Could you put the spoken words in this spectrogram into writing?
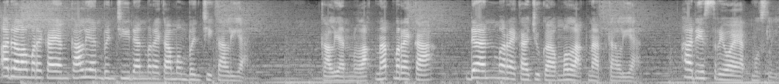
adalah mereka yang kalian benci dan mereka membenci kalian. Kalian melaknat mereka dan mereka juga melaknat kalian. Hadis riwayat Muslim.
